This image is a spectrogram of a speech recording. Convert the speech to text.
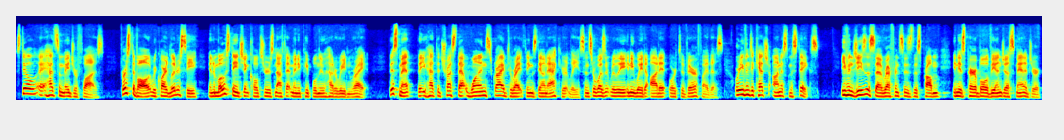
Still, it had some major flaws. First of all, it required literacy, and in most ancient cultures, not that many people knew how to read and write. This meant that you had to trust that one scribe to write things down accurately, since there wasn't really any way to audit or to verify this, or even to catch honest mistakes. Even Jesus uh, references this problem in his parable of the unjust manager,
